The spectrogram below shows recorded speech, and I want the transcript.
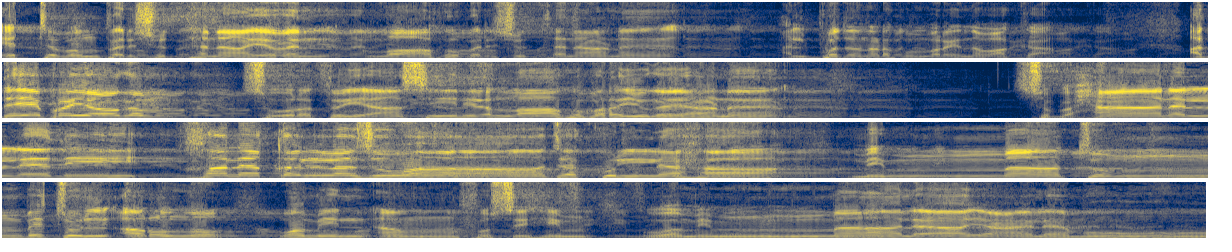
ഏറ്റവും പരിശുദ്ധനായവൻ അള്ളാഹു പരിശുദ്ധനാണ്. അത്ഭുതം നടക്കും പറയുന്ന വാക്ക. അതേ പ്രയോഗം സൂറത്തു യാസീനിൽ അള്ളാഹു പറയുകയാണ്. സുബാനല്ലതി الذي خلق الأزواج كلها مما تنبت الأرض ومن أنفسهم ومما لا يعلمون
